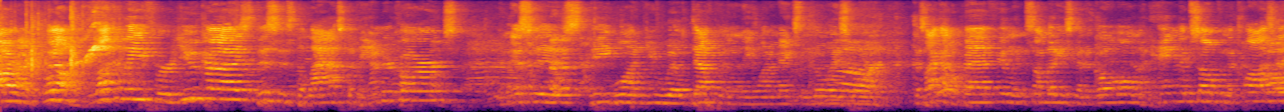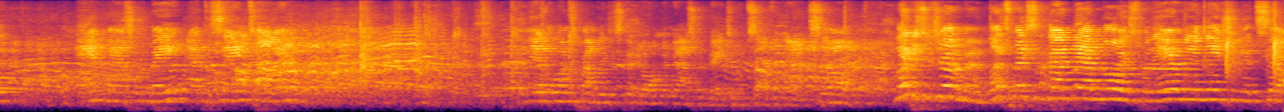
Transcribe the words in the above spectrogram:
All right. Well, luckily for you guys, this is the last of the undercards, and this is the one you will definitely want to make some noise for. Because I got a bad feeling somebody's going to go home and hang themselves in the closet and masturbate at the same time. And the other one's probably just going to go home and masturbate to himself again. So, ladies and gentlemen, let's make some goddamn noise for the Aryan Nation itself,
